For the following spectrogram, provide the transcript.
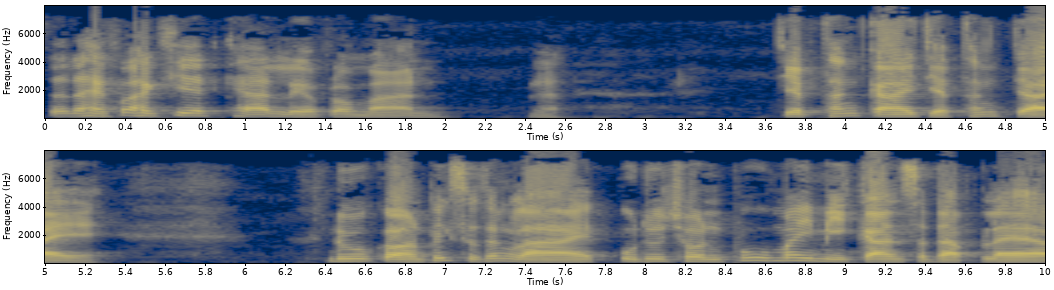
แสดงว่าเครียดแค้นเหลือประมาณนะเจ็บทั้งกายเจ็บทั้งใจ ดูก่อนภิกษุทั้งหลาย ปุถุชนผู้ไม่มีการสดับแล้ว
